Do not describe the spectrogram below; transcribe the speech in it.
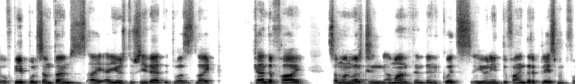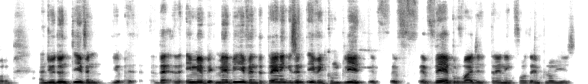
of people. Sometimes I, I used to see that it was like kind of high. Someone working a month and then quits. You need to find a replacement for them, and you don't even you the, maybe maybe even the training isn't even complete if if if they provided training for the employees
